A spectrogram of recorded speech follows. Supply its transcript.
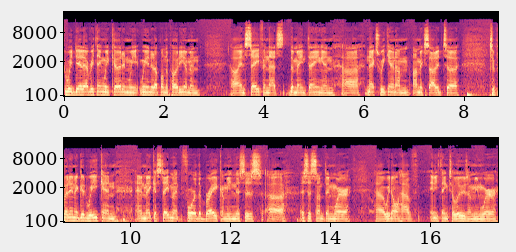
we did everything we could, and we, we ended up on the podium and. Uh, and safe, and that's the main thing. And uh, next weekend, I'm I'm excited to to put in a good week and and make a statement for the break. I mean, this is uh, this is something where uh, we don't have anything to lose. I mean, we're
